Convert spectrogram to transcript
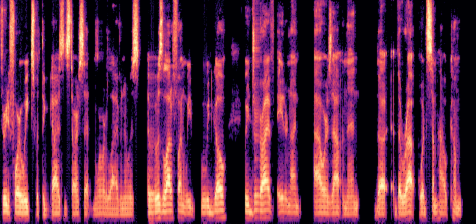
three to four weeks, with the guys in Starset and Word Alive, and it was it was a lot of fun. We we'd go, we'd drive eight or nine hours out, and then the the route would somehow come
